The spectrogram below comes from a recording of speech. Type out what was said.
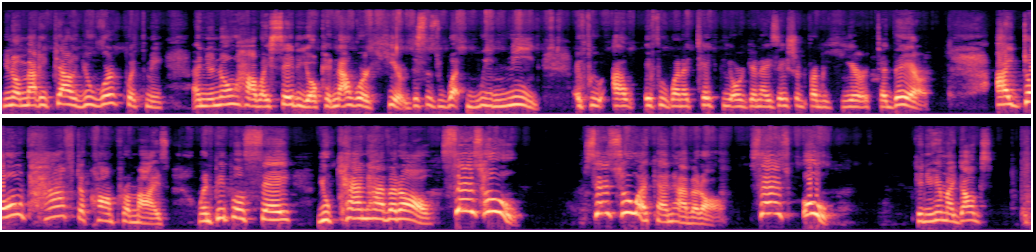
You know, Marie Pierre, you work with me and you know how I say to you, okay, now we're here. This is what we need if we, uh, if we want to take the organization from here to there. I don't have to compromise when people say you can't have it all. Says who? Says who I can't have it all? Says who? Can you hear my dogs? Can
